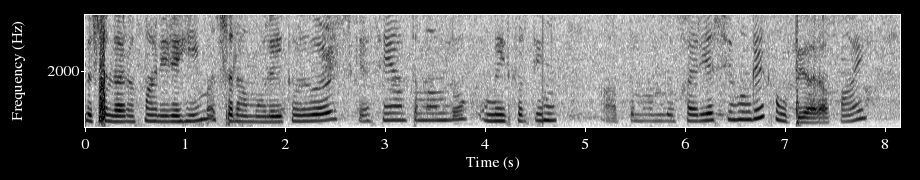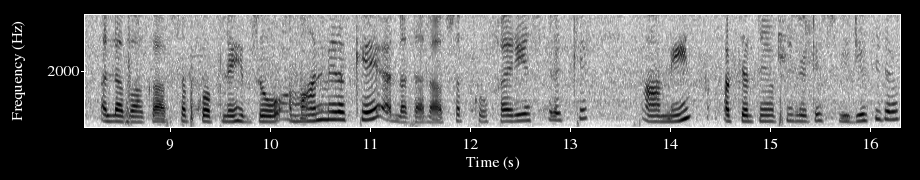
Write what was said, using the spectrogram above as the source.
بسم اللہ الرحمن الرحیم۔ السلام علیکم ورس کیسے ہیں آپ تمام لوگ؟ امید کرتی ہوں آپ تمام لوگ خیریت سے ہوں گے۔ ہو پیارا خائن اللہ پاک آپ سب کو اپنے حفظ و امان میں رکھے، اللہ تعالیٰ آپ سب کو خیریت سے رکھے۔ آمین۔ اب چلتے ہیں اپنی لیٹسٹ ویڈیو کی طرف،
